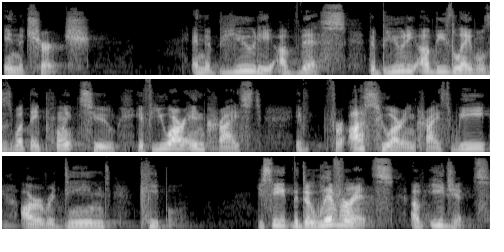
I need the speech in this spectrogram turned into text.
in the church. And the beauty of this, the beauty of these labels is what they point to. If you are in Christ, if, for us who are in Christ, we are a redeemed people. You see, the deliverance of Egypt,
